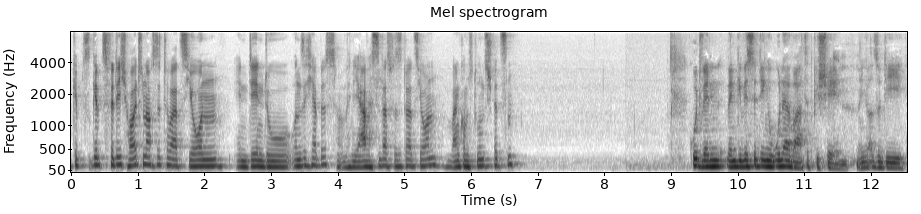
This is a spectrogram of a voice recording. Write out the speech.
Gibt es für dich heute noch Situationen, in denen du unsicher bist? Und wenn ja, was sind das für Situationen? Wann kommst du ins Schwitzen? Gut, wenn, wenn gewisse Dinge unerwartet geschehen. Nicht? Also die,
